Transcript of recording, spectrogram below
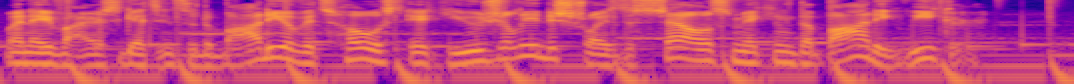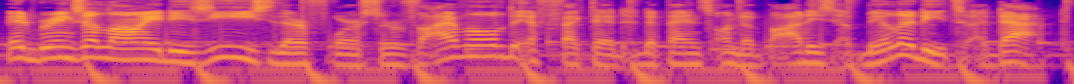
When a virus gets into the body of its host, it usually destroys the cells, making the body weaker. It brings along a disease, therefore survival of the affected depends on the body's ability to adapt.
